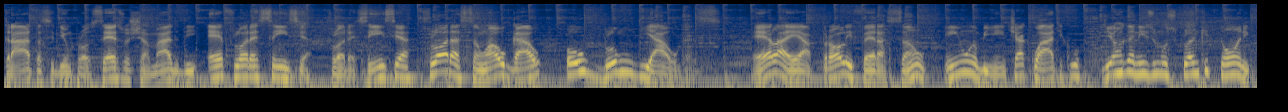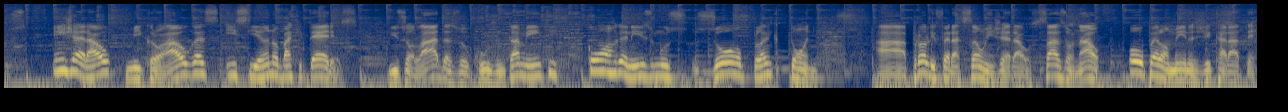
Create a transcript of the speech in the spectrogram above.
Trata-se de um processo chamado de eflorescência, florescência, floração algal ou bloom de algas. Ela é a proliferação em um ambiente aquático de organismos planctônicos, em geral microalgas e cianobactérias, isoladas ou conjuntamente com organismos zooplânctônicos. A proliferação, em geral sazonal, ou pelo menos de caráter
